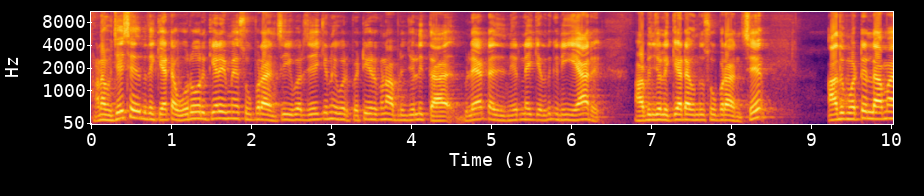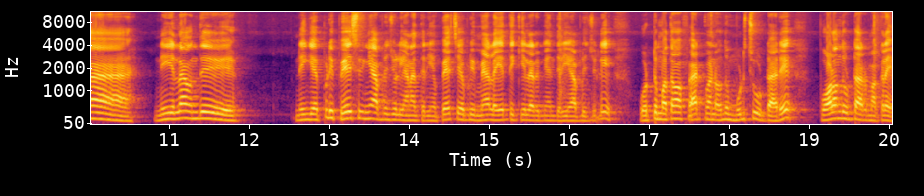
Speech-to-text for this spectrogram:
ஆனால் விஜய் சேதுபதி கேட்டால் ஒரு ஒரு கேள்வியுமே சூப்பராக இருந்துச்சு. இவர் ஜெயிக்கணும் இவர் பெட்டி எடுக்கணும் அப்படின்னு சொல்லி த விளையாட்டை நிர்ணயிக்கிறதுக்கு நீங்கள் யார்? அப்படின்னு சொல்லி கேட்டால் வந்து சூப்பராக இருந்துச்சு. அது மட்டும் இல்லாமல் நீ எல்லாம் வந்து நீங்கள் எப்படி பேசுவீங்க அப்படின்னு சொல்லி எனக்கு தெரியும். பேச்சு எப்படி மேலே ஏற்றி கீழே இருக்கேன்னு தெரியும் அப்படின்னு சொல்லி ஒட்டுமொத்தமாக ஃபேட்மேனை வந்து முடிச்சு விட்டார். பொழந்து விட்டார் மக்களை.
